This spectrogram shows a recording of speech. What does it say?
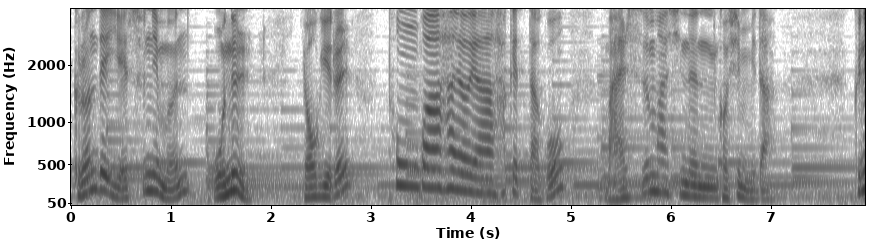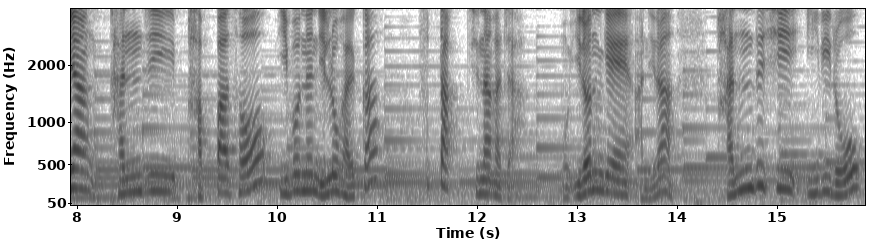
그런데 예수님은 오늘 여기를 통과하여야 하겠다고 말씀하시는 것입니다. 그냥 단지 바빠서 이번엔 일로 갈까? 후딱 지나가자. 뭐 이런 게 아니라 반드시 이리로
